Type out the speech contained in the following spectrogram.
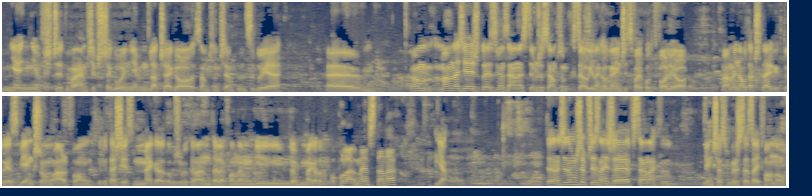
nie, nie wczytywałem się w szczegóły, nie wiem dlaczego Samsung się na to decyduje. Em, no, mam nadzieję, że to jest związane z tym, że Samsung chce jednak ograniczyć swoje portfolio. Mamy Note 4, który jest większą alfą, który też jest mega dobrze wykonanym telefonem i robi mega dobrze. Popularne w Stanach? Ja. To znaczy, no muszę przyznać, że w Stanach większość osób korzysta z iPhone'ów.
